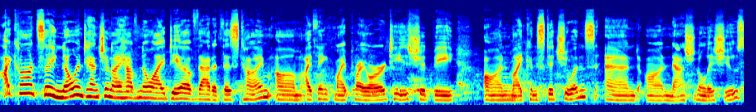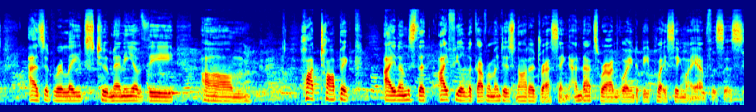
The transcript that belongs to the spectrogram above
I can't say no intention. I have no idea of that at this time. Um, I think my priorities should be on my constituents and on national issues as it relates to many of the um, hot topic items that I feel the government is not addressing, and that's where I'm going to be placing my emphasis.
